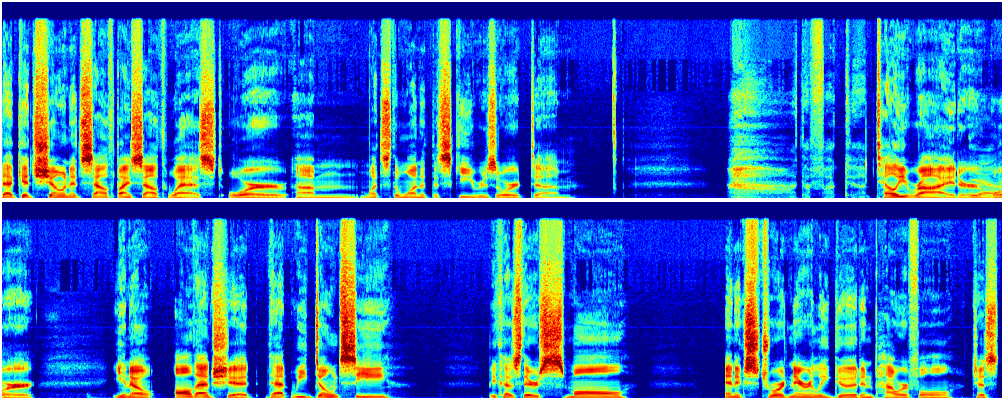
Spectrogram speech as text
That gets shown at South by Southwest or um, what's the one at the ski resort? Um, what the fuck? Telluride or Yeah. or you know all that shit that we don't see because they're small and extraordinarily good and powerful, just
